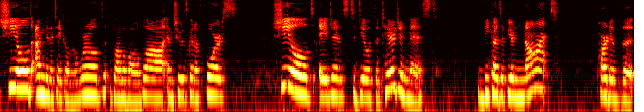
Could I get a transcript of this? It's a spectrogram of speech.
Shield. I'm gonna take over the world. Blah blah blah blah blah." And she was gonna force Shield agents to deal with the Terrigen Mist because if you're not part of the,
